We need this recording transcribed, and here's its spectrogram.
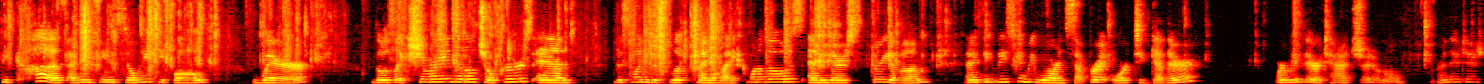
because I've been seeing so many people wear those like shimmery little chokers and this one just looked kind of like one of those and there's three of them and I think these can be worn separate or together or maybe they're attached I don't know are they attached?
